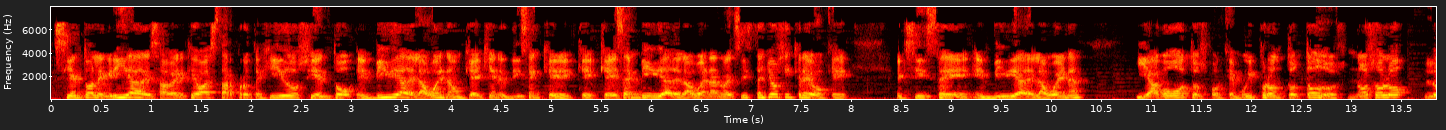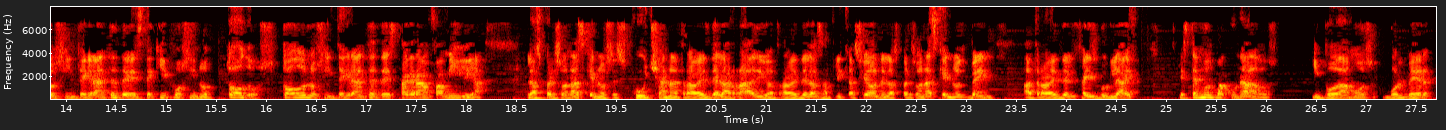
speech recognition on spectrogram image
siento alegría de saber que va a estar protegido, siento envidia de la buena, aunque hay quienes dicen que, esa envidia de la buena no existe, yo sí creo que existe envidia de la buena y hago votos porque muy pronto todos, no solo los integrantes de este equipo, sino todos, todos los integrantes de esta gran familia, las personas que nos escuchan a través de la radio, a través de las aplicaciones, las personas que nos ven a través del Facebook Live, estemos vacunados y podamos volver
